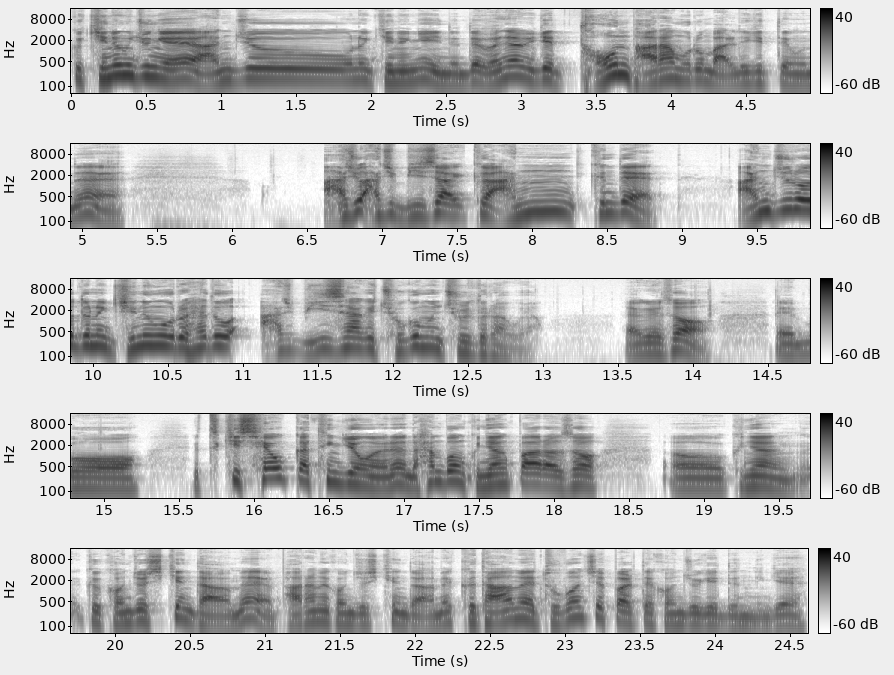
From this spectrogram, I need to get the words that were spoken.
그 기능 중에 안 주는 기능이 있는데 왜냐하면 이게 더운 바람으로 말리기 때문에 아주 아주 미세하게 그 안 근데 안 줄어드는 기능으로 해도 아주 미세하게 조금은 줄더라고요. 예, 그래서 예, 뭐 특히 새 옷 같은 경우에는 한번 그냥 빨아서 어 그냥 그 건조시킨 다음에 바람에 건조시킨 다음에 그 다음에 두 번째 빨때 건조기에 넣는 게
